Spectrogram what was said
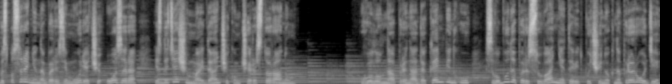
безпосередньо на березі моря чи озера, із дитячим майданчиком чи рестораном. Головна принада кемпінгу свобода пересування та відпочинок на природі,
